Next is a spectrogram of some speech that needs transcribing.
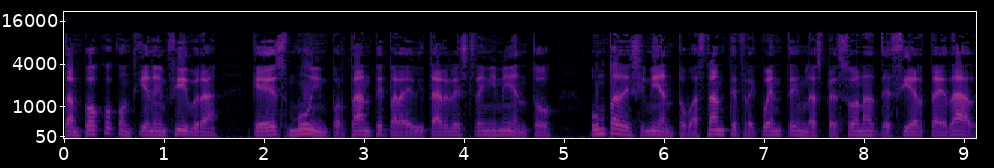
Tampoco contienen fibra, que es muy importante para evitar el estreñimiento, un padecimiento bastante frecuente en las personas de cierta edad.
